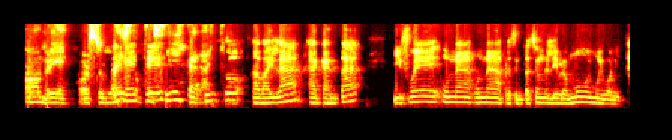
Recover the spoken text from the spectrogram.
Hombre, por supuesto que sí, A bailar, a cantar, y fue una, una presentación del libro muy, muy bonita.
